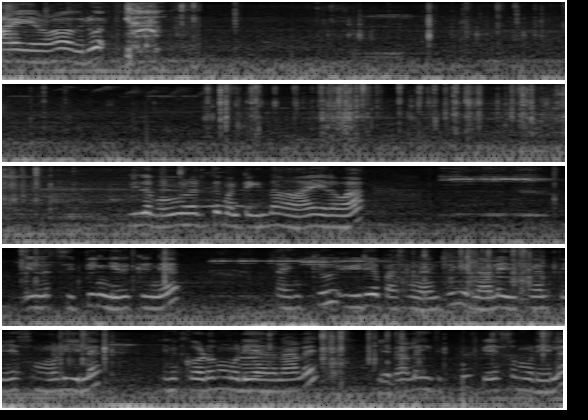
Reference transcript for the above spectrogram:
ஆயிரம் ரூபா வரும். இதில் மூணு எடுத்து மட்டும் தான் ஆயிரம் ரூபா. இல்லை ஷிப்பிங் இருக்குங்க. தேங்க்யூ வீடியோ பார்த்து நன்றி. என்னால் இதுக்கு மேலே பேச முடியல. எனக்கு உடம்பு முடியாதனால என்னால் இதுக்கு மேலே பேச முடியல.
